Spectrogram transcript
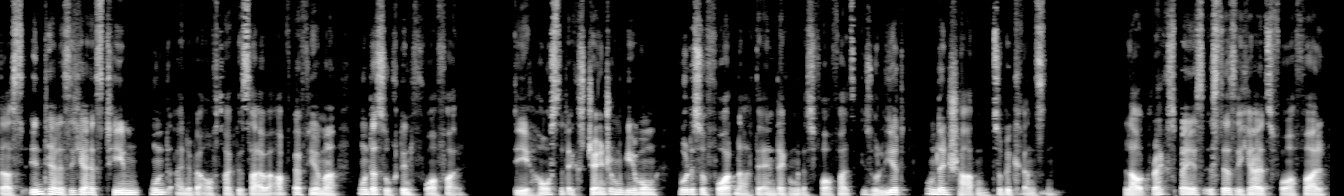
Das interne Sicherheitsteam und eine beauftragte Cyberabwehrfirma untersucht den Vorfall. Die Hosted Exchange-Umgebung wurde sofort nach der Entdeckung des Vorfalls isoliert, um den Schaden zu begrenzen. Laut Rackspace ist der Sicherheitsvorfall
